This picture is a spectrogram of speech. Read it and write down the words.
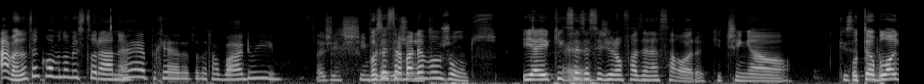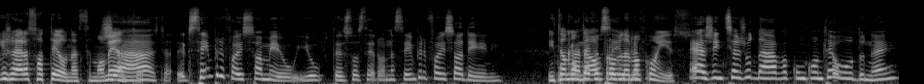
Ah, mas não tem como não misturar, né? É, porque era do trabalho e a gente tinha. Vocês trabalhavam juntos. E aí, o que, que vocês É. decidiram fazer nessa hora? Que tinha. que O teu blog já era só teu nesse momento? Já, já. Ele sempre foi só meu. E o testosterona sempre foi só dele. Então o não teve problema foi- com isso. É, a gente se ajudava com conteúdo, né?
